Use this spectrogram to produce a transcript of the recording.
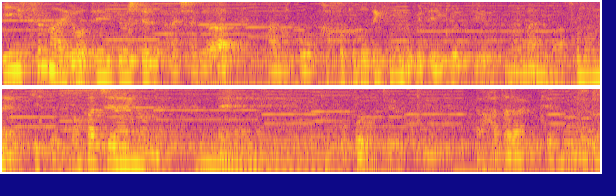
いい住まいを提供している会社があのこう加速度的に伸びていくっていう中にはそのねきっと分かち合いのねえー、心というかね働いてるんですよ、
